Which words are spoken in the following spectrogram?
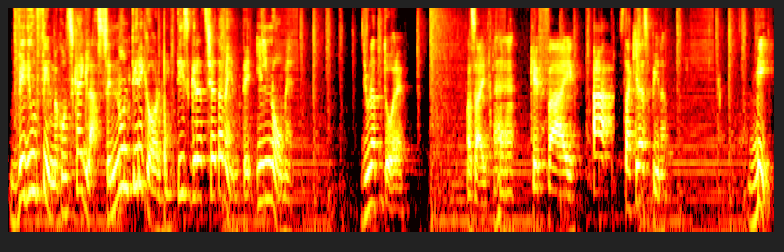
vedi un film con Sky Glass e non ti ricordi disgraziatamente il nome di un attore, ma sai, Eh. Che fai? A. Stacchi la spina. B.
